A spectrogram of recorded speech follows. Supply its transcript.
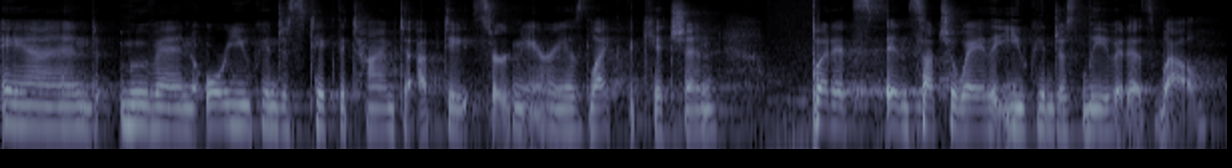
and move in, or you can just take the time to update certain areas like the kitchen, but it's in such a way that you can just leave it as well.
